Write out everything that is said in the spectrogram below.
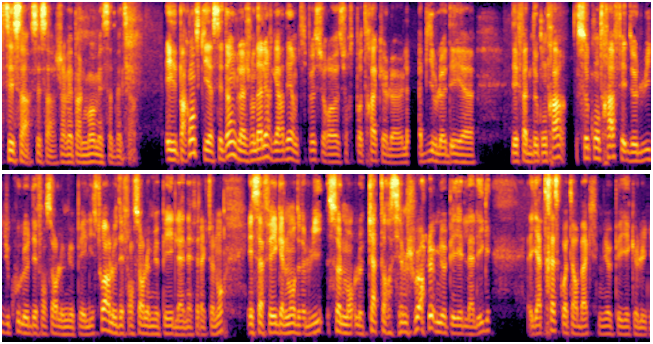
C'est ça, c'est ça. J'avais pas le mot, mais ça devait être ça. Et par contre, ce qui est assez dingue, là, je viens d'aller regarder un petit peu sur, sur Spotrac la Bible des, des fans de contrat. Ce contrat fait de lui, du coup, le défenseur le mieux payé de l'histoire, le défenseur le mieux payé de la NFL actuellement. Et ça fait également de lui seulement le 14e joueur le mieux payé de la ligue. Il y a 13 quarterbacks mieux payés que lui.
